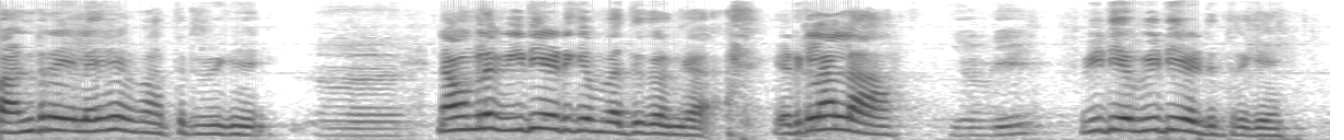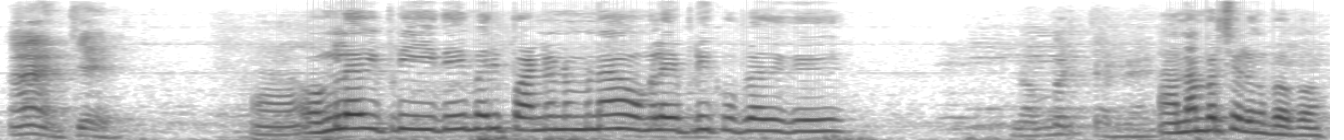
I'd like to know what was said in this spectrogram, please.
பண்ணுறையிலேயே ஆ, நான் உங்களை வீடியோ எடுக்க பார்த்துக்கோங்க. எடுக்கலாம்ல? வீடியோ வீடியோ எடுத்திருக்கேன். உங்களை இப்படி இதே மாதிரி பண்ணணும்னா உங்களை எப்படி கூப்பிட்றதுக்கு நம்பர் தர்றேன். நம்பர் சொல்லுங்கள் பாப்போம்.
